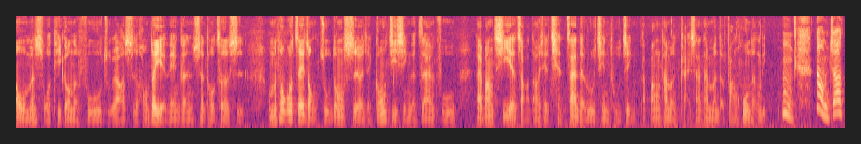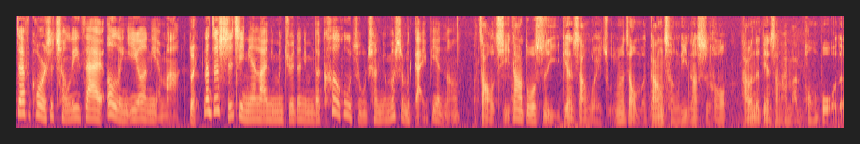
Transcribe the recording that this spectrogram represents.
那我们所提供的服务主要是红队演练跟渗透测试。我们通过这种主动式而且攻击型的治安服务，来帮企业找到一些潜在的入侵途径，来帮他们改善他们的防护能力。嗯，那我们知道 DevCore 是成立在二零一二年嘛？对。那这十几年来，你们觉得你们的客户组成有没有什么改变呢？早期大多是以电商为主，因为在我们刚成立那时候，台湾的电商还蛮蓬勃的。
